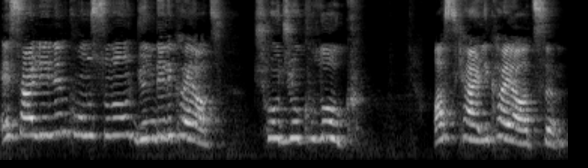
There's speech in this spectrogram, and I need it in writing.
Eserlerinin konusunu gündelik hayat, çocukluk, askerlik hayatı,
